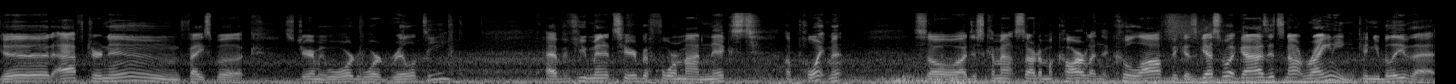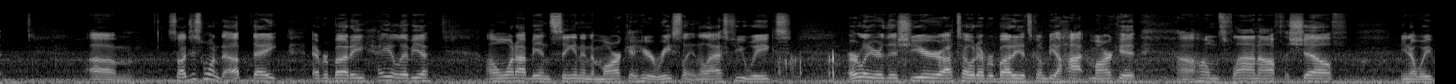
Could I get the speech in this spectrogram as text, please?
Good afternoon, Facebook. It's Jeremy Ward, Ward Realty. Have a few minutes here before my next appointment. So I just come out started my car, letting it cool off because guess what, guys? It's not raining. Can you believe that? Um, so I just wanted to update everybody. Hey, Olivia, on what I've been seeing in the market here recently in the last few weeks. Earlier this year, I told everybody it's going to be a hot market. Uh, homes flying off the shelf you know, we've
